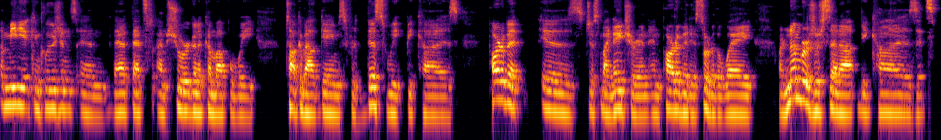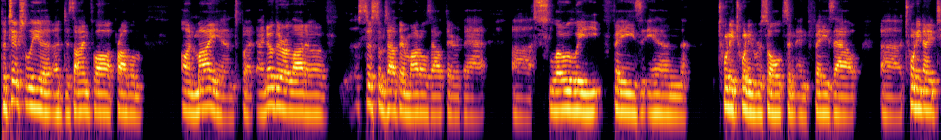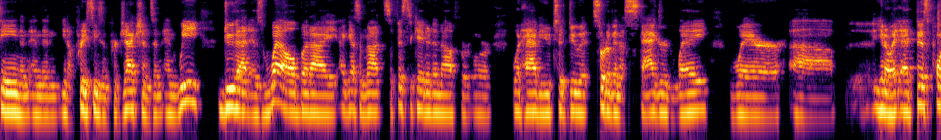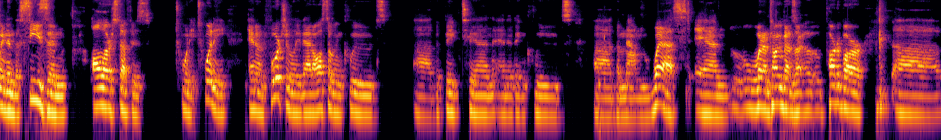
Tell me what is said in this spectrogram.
immediate conclusions, and that that's I'm sure going to come up when we talk about games for this week because part of it is just my nature and, and part of it is sort of the way our numbers are set up because it's potentially a, a design flaw, a problem on my end. But I know there are a lot of systems out there, models out there that uh, slowly phase in 2020 results and, and phase out uh, 2019 and, and then you know preseason projections and, and we do that as well but I, I guess i'm not sophisticated enough or, or what have you to do it sort of in a staggered way where uh, you know at, at this point in the season all our stuff is 2020 and unfortunately that also includes uh, the big ten and it includes uh, the Mountain West. And what I'm talking about is our, uh, part of our uh,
